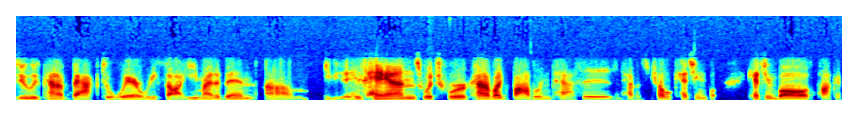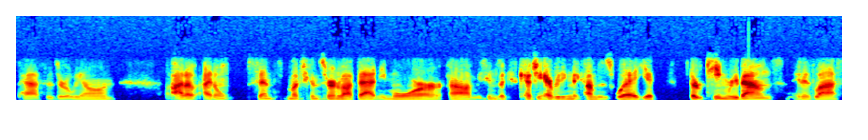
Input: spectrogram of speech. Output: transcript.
Zu is kind of back to where we thought he might have been. Um, his hands, which were kind of like bobbling passes and having some trouble catching catching balls, pocket passes early on. I don't I don't sense much concern about that anymore. Um, he seems like he's catching everything that comes his way. He had 13 rebounds in his last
